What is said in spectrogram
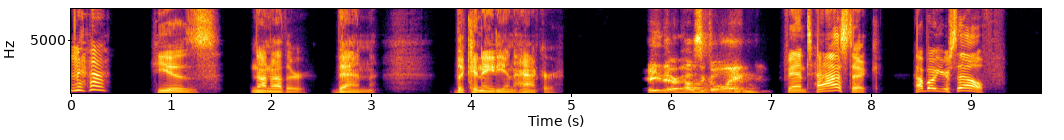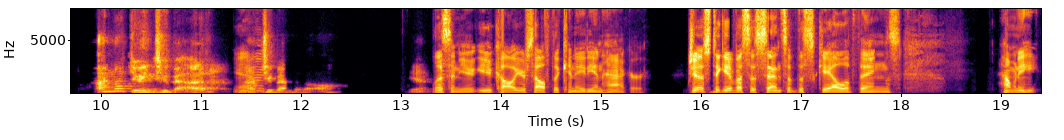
He is none other than the Canadian hacker. Hey there, how's it going? Fantastic. How about yourself? I'm not doing too bad. Yeah. Not too bad at all. Yeah. Listen, you, you call yourself the Canadian hacker. Just to mm-hmm. give us a sense of the scale of things, how many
